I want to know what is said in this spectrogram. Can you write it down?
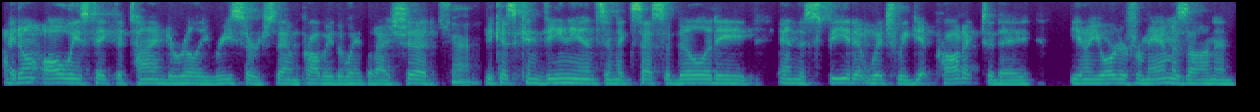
I don't always take the time to really research them probably the way that I should. Sure. Because convenience and accessibility and the speed at which we get product today, you know, you order from Amazon and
